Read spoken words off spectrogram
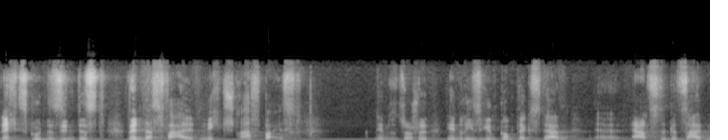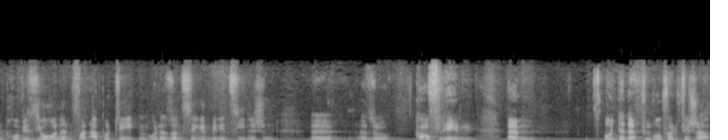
Rechtsgründe sind es, wenn das Verhalten nicht strafbar ist. Nehmen Sie zum Beispiel den riesigen Komplex der äh, Ärzte gezahlten Provisionen von Apotheken oder sonstigen medizinischen äh, also Kaufläden. Ähm, unter der Führung von Fischer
